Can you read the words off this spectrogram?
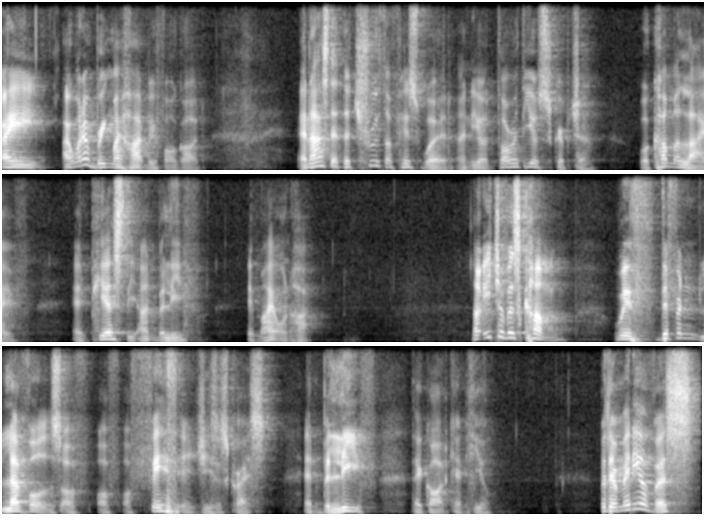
I, I want to bring my heart before God and ask that the truth of His word and the authority of Scripture will come alive and pierce the unbelief in my own heart. Now, each of us come with different levels of, of, of faith in Jesus Christ and belief that God can heal. But there are many of us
